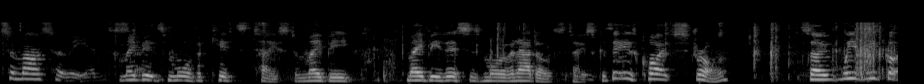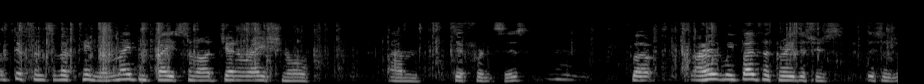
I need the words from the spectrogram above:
tomatoey and stuff. Maybe it's more of a kid's taste, and maybe maybe this is more of an adult's taste because it is quite strong. So we we've got a difference of opinion, maybe based on our generational um, differences. Mm, But I think we both agree this is this is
